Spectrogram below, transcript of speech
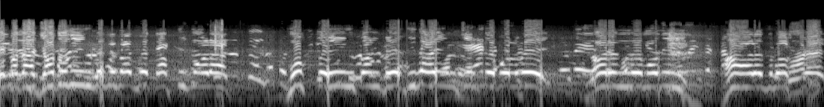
এ কথা যতদিন বেঁচে থাকবে কার্তিক মহারাজ, মুক্তহীন কণ্ঠে দ্বিধাহীন চিনতে বলবে নরেন্দ্র মোদী ভারতবর্ষের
